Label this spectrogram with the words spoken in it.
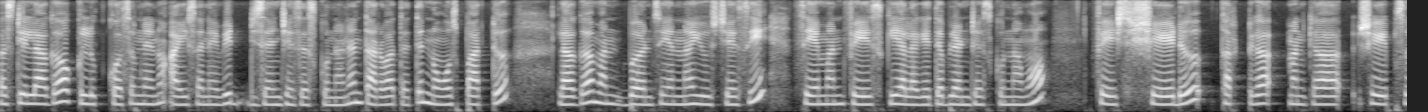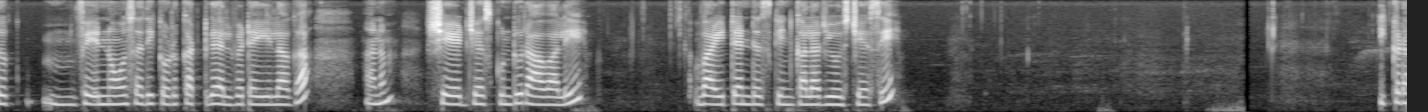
ఫస్ట్ ఇలాగా ఒక లుక్ కోసం నేను ఐస్ అనేవి డిజైన్ చేసేసుకున్నాను. అండ్ తర్వాత అయితే నోస్ పార్ట్ లాగా మన బర్న్స్ అన్న యూజ్ చేసి సేమ్ మన ఫేస్కి ఎలాగైతే బ్లెండ్ చేసుకున్నామో ఫేస్ షేడ్ కరెక్ట్గా మనకి ఆ షేప్స్ ఫే నోస్ అది కూడా కరెక్ట్గా ఎలివేట్ అయ్యేలాగా మనం షేడ్ చేసుకుంటూ రావాలి. White and skin colour use చేసి ఇక్కడ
